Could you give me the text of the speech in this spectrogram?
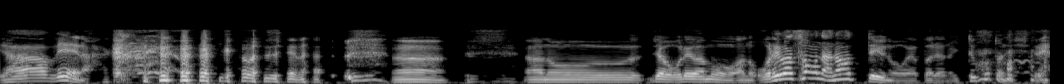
やーべえな。マジでな。うん。あのー、じゃあ俺はもう、あの、俺はそうなのっていうのをやっぱりあの、言ってくことにして。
